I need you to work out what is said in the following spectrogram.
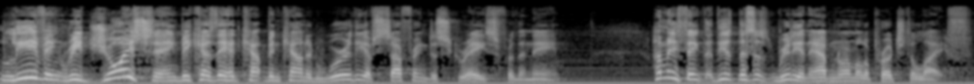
leaving rejoicing because they had been counted worthy of suffering disgrace for the name. How many think that this is really an abnormal approach to life?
